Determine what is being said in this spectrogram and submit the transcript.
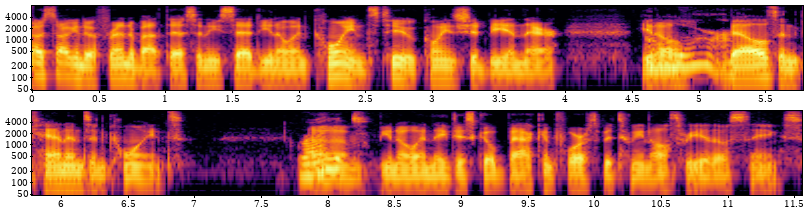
i was talking to a friend about this and he said you know and coins too coins should be in there you oh, know yeah. bells and cannons and coins right. um, you know and they just go back and forth between all three of those things.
